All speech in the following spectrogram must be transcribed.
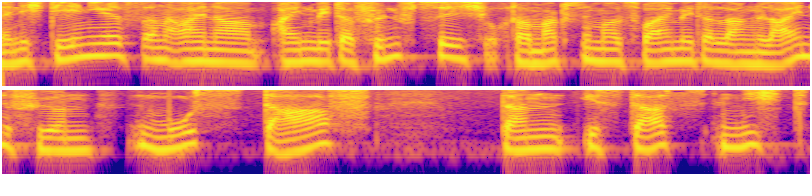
Wenn ich den jetzt an einer 1,50 Meter oder maximal zwei Meter langen Leine führen muss, darf, dann ist das nicht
